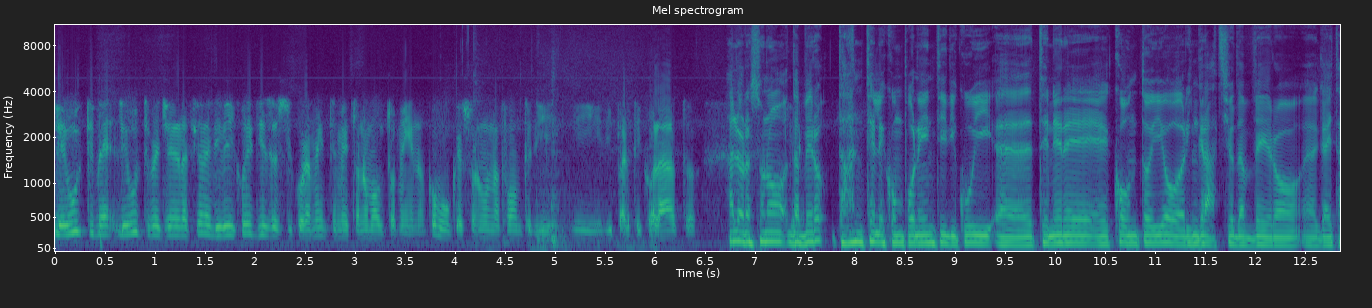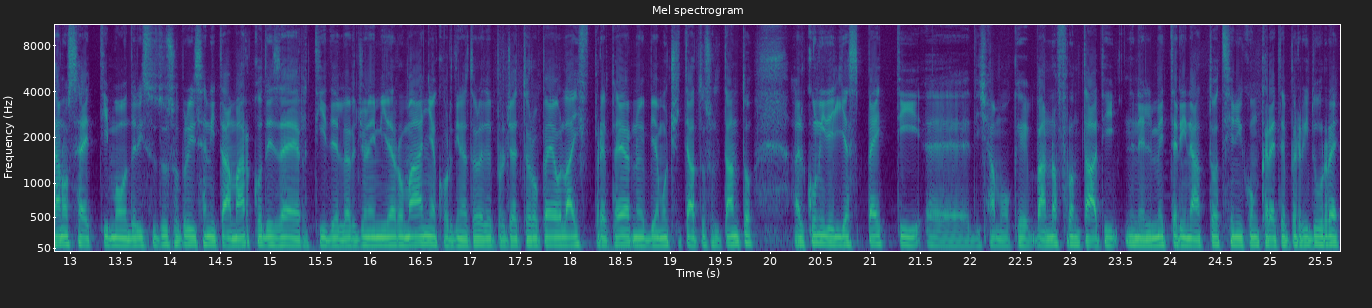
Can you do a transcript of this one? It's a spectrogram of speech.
le ultime, le ultime, generazioni di veicoli diesel sicuramente mettono molto meno, comunque sono una fonte di, di, di particolato. Allora sono davvero tante le componenti di cui eh, tenere conto. Io ringrazio davvero eh, Gaetano Settimo dell'Istituto Superiore di Sanità, Marco Deserti della Regione Emilia Romagna, coordinatore del progetto europeo Life Prepare. Noi abbiamo citato soltanto alcuni degli aspetti eh, diciamo, che vanno affrontati nel mettere in atto azioni concrete per ridurre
